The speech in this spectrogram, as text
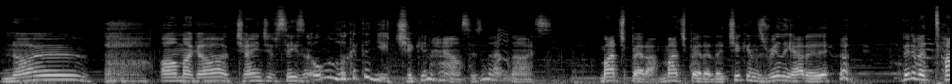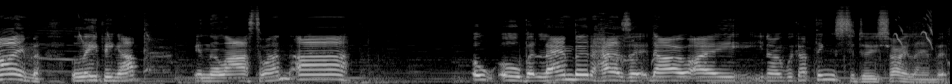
No! Oh my god, change of season. Oh, look at the new chicken house. Isn't that nice? Much better, much better. The chickens really had a, bit of a time leaping up in the last one. Ah! Uh, Oh, oh, but Lambert has it. No, I, you know, we got things to do. Sorry, Lambert.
